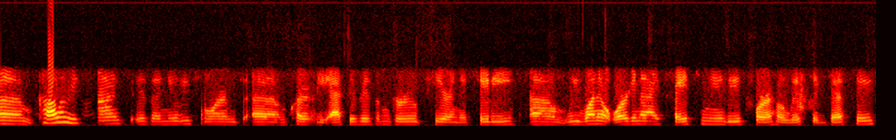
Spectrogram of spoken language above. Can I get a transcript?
Um, Call and Response is a newly formed um, clergy activism group here in the city. Um, we want to organize faith communities for holistic justice.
